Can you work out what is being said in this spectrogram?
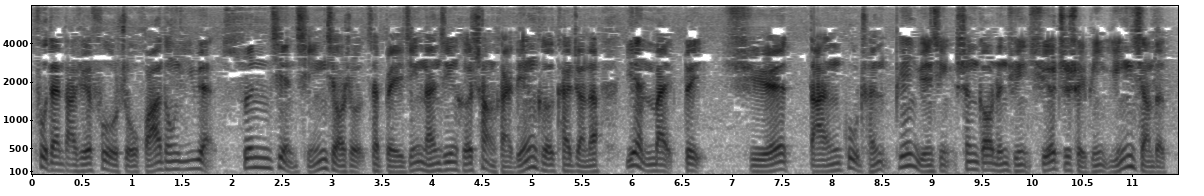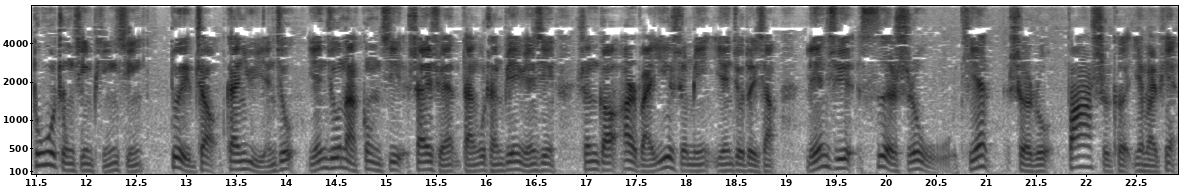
复旦大学附属华东医院孙建琴教授在北京、南京和上海联合开展了燕麦对血胆固醇边缘性升高人群血脂水平影响的多中心平行。对照干预研究，研究呢共计筛选胆固醇边缘性升高二百一十名研究对象，连续四十五天摄入八十克燕麦片。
